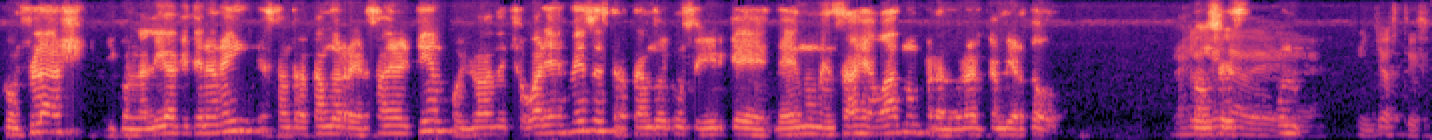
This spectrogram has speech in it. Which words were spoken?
con Flash y con la liga que tienen ahí, están tratando de regresar en el tiempo y lo han hecho varias veces, tratando de conseguir que den un mensaje a Batman para lograr cambiar todo. Entonces, un... Injustice.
